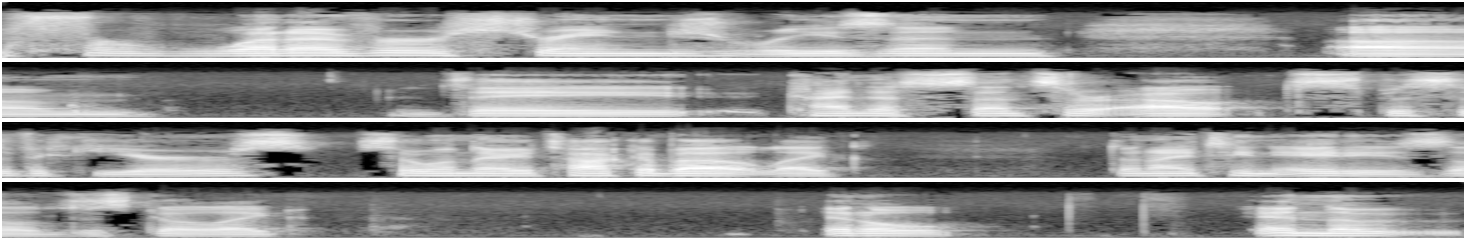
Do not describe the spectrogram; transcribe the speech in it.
for whatever strange reason, um, they kind of censor out specific years. So when they talk about like the 1980s, they'll just go like, it'll in the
